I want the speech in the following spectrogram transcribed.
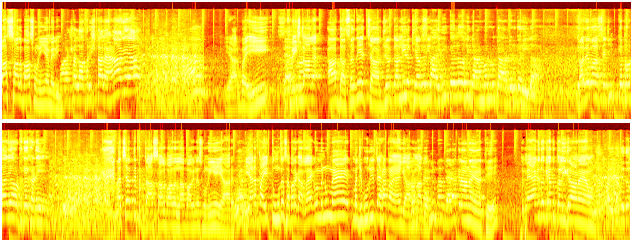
10 ਸਾਲ ਬਾਅਦ ਸੁਣੀ ਆ ਮੇਰੀ। ਮਾਸ਼ਾਅੱਲਾ ਫਰਿਸ਼ਤਾ ਲੈਣ ਆ ਗਿਆ। ਹਾਂ ਯਾਰ ਭਾਈ ਫਰਿਸ਼ਤਾ ਲੈ ਆ ਦੱਸ ਸਕਦੇ ਆ ਚਾਰਜਰ ਕੱਲ ਹੀ ਰੱਖਿਆ ਤੁਸੀਂ ਭਾਈ ਜੀ ਪਹਿਲਾਂ ਅਸੀਂ ਜਾਨਵਰ ਨੂੰ ਚਾਰਜਰ ਕਰੀਦਾ। ਕਾਦੇ ਵਾਸਤੇ ਜੀ? ਕਿ ਥੋੜਾ ਜਿਹਾ ਉੱਠ ਕੇ ਖੜੇ। ਅੱਛਾ ਤੇ 10 ਸਾਲ ਬਾਅਦ ਅੱਲਾਹ ਪਾਕ ਨੇ ਸੁਣੀ ਹੈ ਯਾਰ। ਯਾਰ ਭਾਈ ਤੂੰ ਤਾਂ ਸਬਰ ਕਰ ਲੈ ਕਿ ਮੈਨੂੰ ਮੈਂ ਮਜਬੂਰੀ ਤਹਿਤ ਆਇਆ ਯਾਰ ਉਹਨਾਂ ਵੀ ਮੈਂ ਵੈੜਾ ਕਰਾਉਣ ਆਇਆ ਇੱਥੇ। ਤੇ ਮੈਂ ਕਿਦੋਂ ਕਿਹਾ ਤੂੰ ਕਲੀ ਕਰਾਉਣ ਆਇਆ ਵਾਂ? ਯਾਰ ਭਾਈ ਜੀ ਜਦੋਂ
